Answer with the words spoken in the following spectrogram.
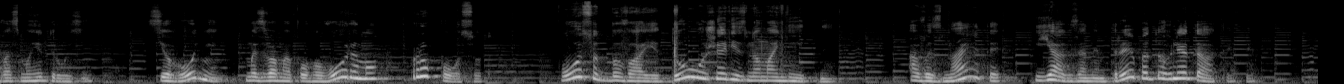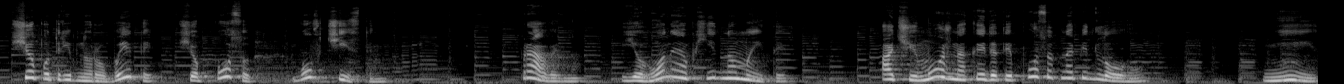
вас, мої друзі! Сьогодні ми з вами поговоримо про посуд. Посуд буває дуже різноманітний. А ви знаєте, як за ним треба доглядати? Що потрібно робити, щоб посуд був чистим? Правильно, його необхідно мити. А чи можна кидати посуд на підлогу? Ні,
